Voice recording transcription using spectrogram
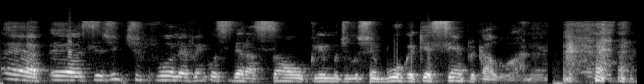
É, é, se a gente for levar em consideração o clima de Luxemburgo, aqui é sempre calor, né?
